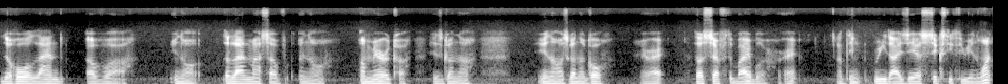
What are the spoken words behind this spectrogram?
the whole land of uh, you know the landmass of you know America is gonna you know it's gonna go. All right, thus saith the Bible. All right, I think read Isaiah sixty three and one.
